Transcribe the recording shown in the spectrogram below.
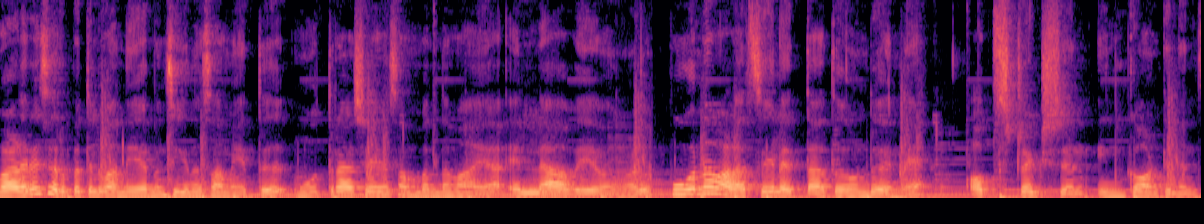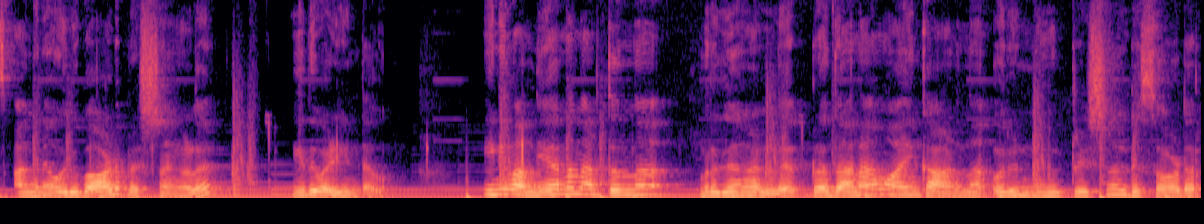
വളരെ ചെറുപ്പത്തിൽ വന്യീകരണം ചെയ്യുന്ന സമയത്ത് മൂത്രാശയ സംബന്ധമായ എല്ലാ അവയവങ്ങളും പൂർണ വളർച്ചയിൽ എത്താത്തതുകൊണ്ട് തന്നെ ഒബ്സ്ട്രക്ഷൻ ഇൻകോണ്ടിനൻസ് അങ്ങനെ ഒരുപാട് പ്രശ്നങ്ങൾ ഇതുവഴി ഉണ്ടാകും. ഇനി വന്യീകരണം നടത്തുന്ന മൃഗങ്ങളിൽ പ്രധാനമായും കാണുന്ന ഒരു ന്യൂട്രീഷണൽ ഡിസോർഡർ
